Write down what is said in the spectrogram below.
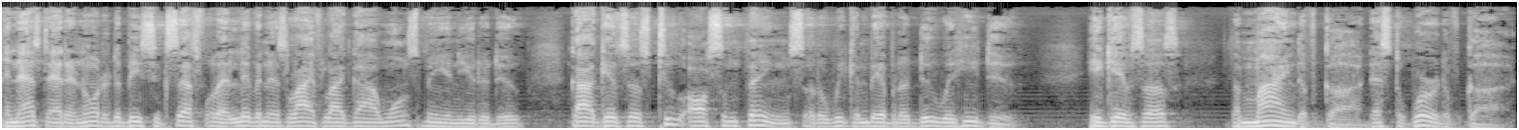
And that's that in order to be successful at living this life like God wants me and you to do, God gives us two awesome things so that we can be able to do what he do. He gives us the mind of God. That's the word of God.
